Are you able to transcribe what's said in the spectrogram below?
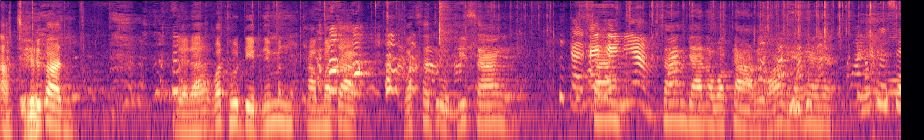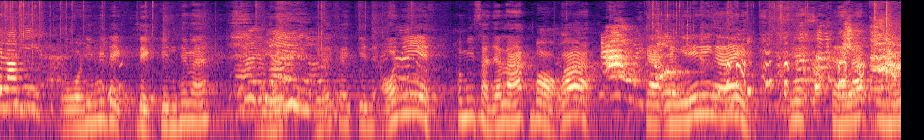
อะถือก่อน เดี๋ยวนะ วัตถุดิบนี่มันทำมาจากวัสดุที่สร้าง ไก่ไทสร้างเทเนียม สร้างยานอวกาศเลยวะหรือไงเนี่ย มันคือเซรามิกโอ้นี่ให้เด็กเด็กกินใช่ไหมหรือหรือให้ใครกินอ๋อนี่เขามีสัญลักษณ์บอกว่าแกะอย่างนี้นี่ไงนี่สัญลักษณ์อย่างนี้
